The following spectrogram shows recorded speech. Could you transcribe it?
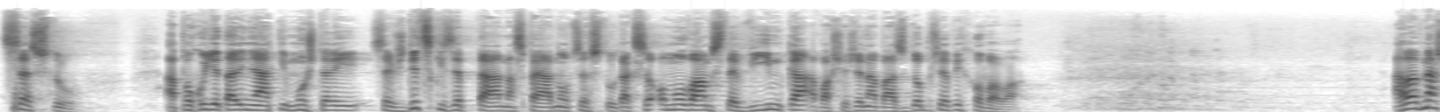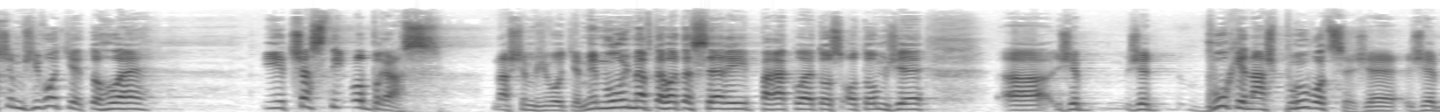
cestu. A pokud je tady nějaký muž, který se vždycky zeptá na správnou cestu, tak se omlouvám, jste výjimka a vaše žena vás dobře vychovala. Ale v našem životě tohle je častý obraz v našem životě. My mluvíme v této sérii Parakletos o tom, že, že, že Bůh je náš průvodce, že, že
